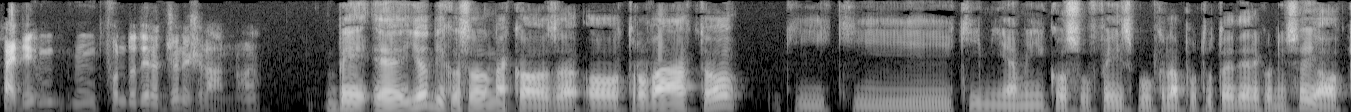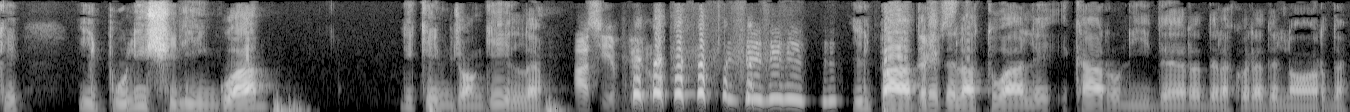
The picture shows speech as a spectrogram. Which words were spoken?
Beh, di- un fondo di ragione ce l'hanno, eh. Beh, eh, io dico solo una cosa, ho trovato, chi, chi, chi mio amico su Facebook l'ha potuto vedere con i suoi occhi, il pulisci lingua di Kim Jong-il, Ah, sì, è vero. il padre dell'attuale caro leader della Corea del Nord.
